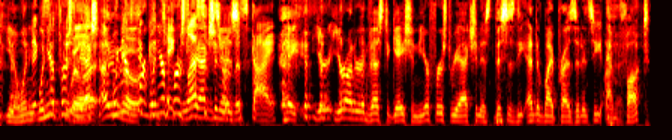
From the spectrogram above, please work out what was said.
Um, you know when when your first Well, reaction I don't when your fir- when your first reaction is this guy. hey you're you're under investigation your first reaction is this is the end of my presidency I'm fucked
